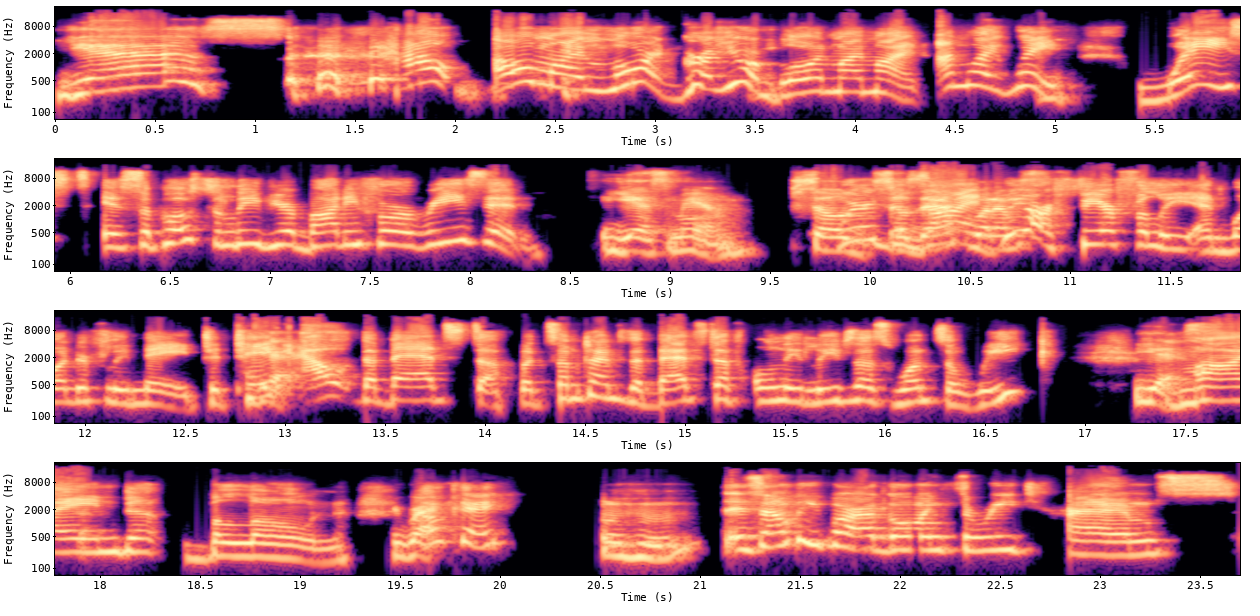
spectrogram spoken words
Yes. How? Oh my lord, girl, you are blowing my mind. I'm like, wait, waste is supposed to leave your body for a reason. Yes, ma'am. So we're so designed. we are fearfully and wonderfully made to take yes. out the bad stuff, but sometimes the bad stuff only leaves us once a week. Yes, mind blown. Right. Okay. Mm-hmm. And some people are going three times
